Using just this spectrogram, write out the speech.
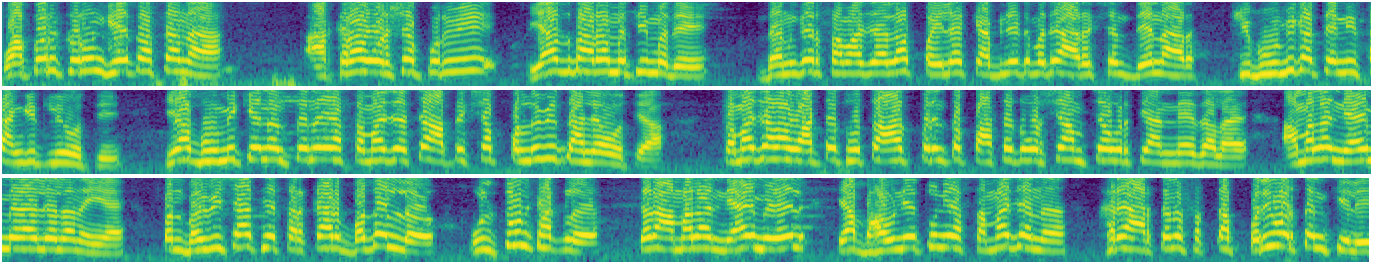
वापर करून घेत असताना अकरा वर्षापूर्वी याच बारामतीमध्ये धनगर समाजाला पहिल्या कॅबिनेटमध्ये आरक्षण देणार ही भूमिका त्यांनी सांगितली होती. या भूमिकेनंतर या समाजाच्या अपेक्षा पल्लवित झाल्या होत्या. समाजाला वाटत होतं आजपर्यंत पासष्ट वर्ष आमच्यावरती अन्याय झालाय. आम्हाला न्याय मिळालेला नाही आहे पण भविष्यात हे सरकार बदललं उलटून टाकलं तर आम्हाला न्याय मिळेल या भावनेतून या समाजानं खऱ्या अर्थानं सत्ता परिवर्तन केले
